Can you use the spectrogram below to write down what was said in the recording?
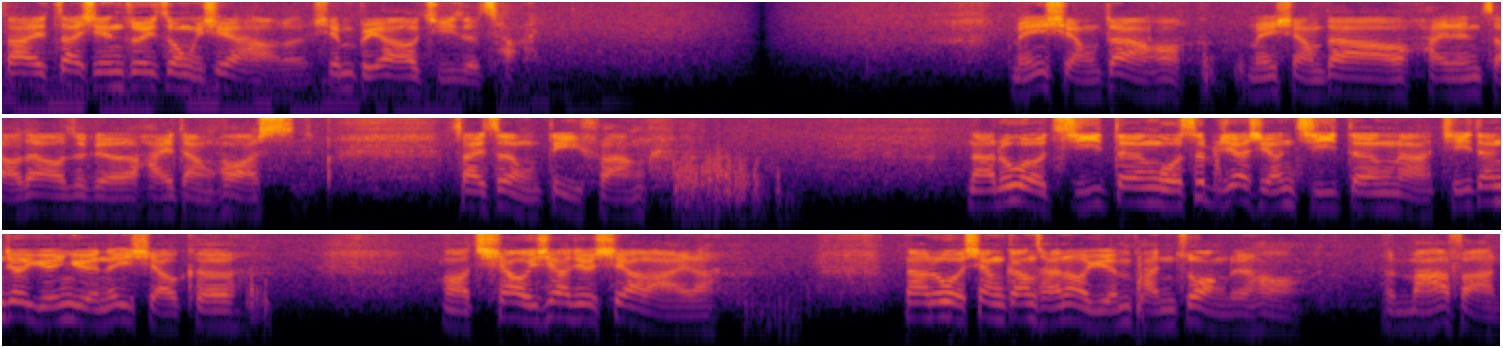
再再先追踪一下好了，先不要急着踩。没想到哈，没想到还能找到这个海胆化石，在这种地方。那如果急灯，我是比较喜欢急灯啦，急灯就圆圆的一小颗。哦，敲一下就下来了。那如果像刚才那种圆盘状的哈，很麻烦。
